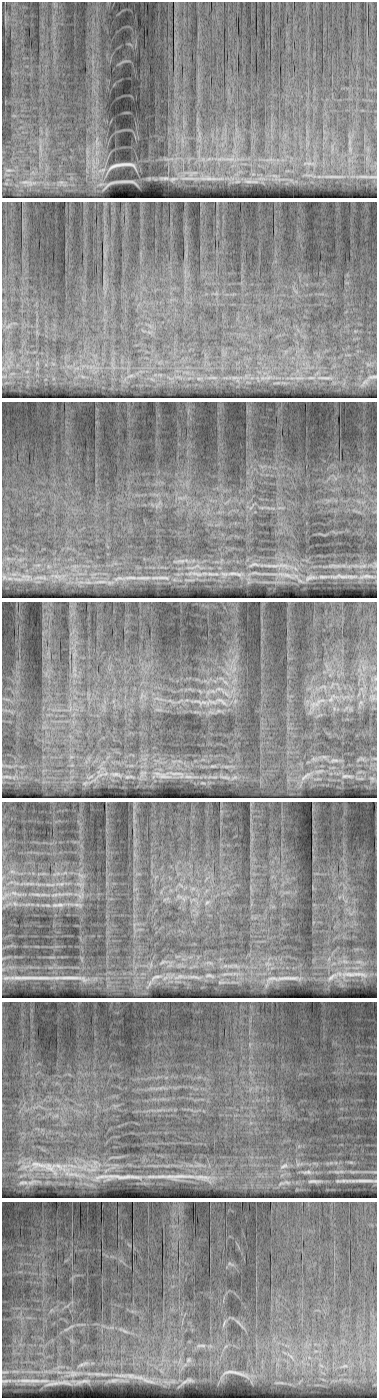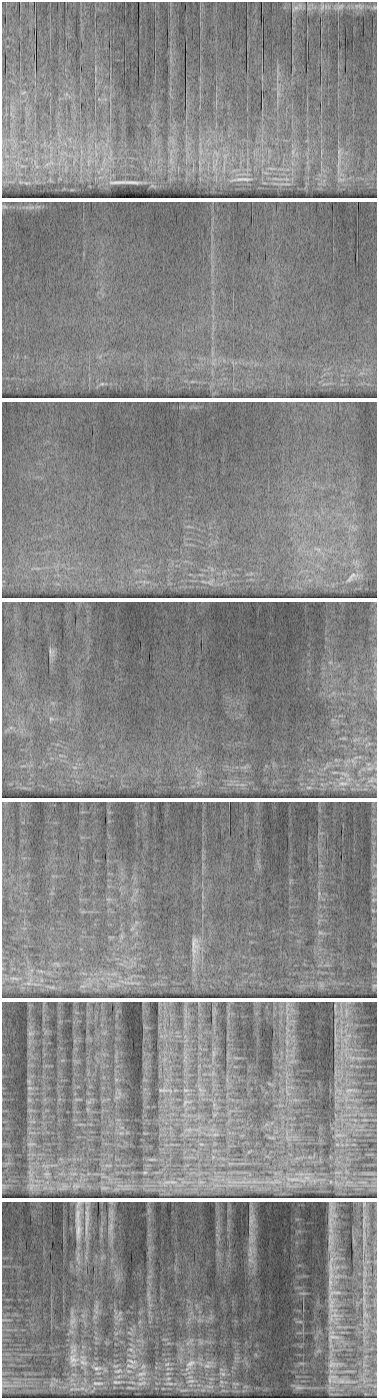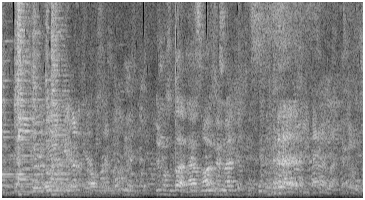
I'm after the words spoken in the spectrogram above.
about the forums outside. Doesn't sound very much, but you have to imagine that it sounds like this. Du måste börja. Nej, it's hard to imagine.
